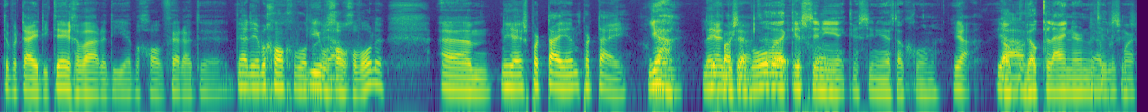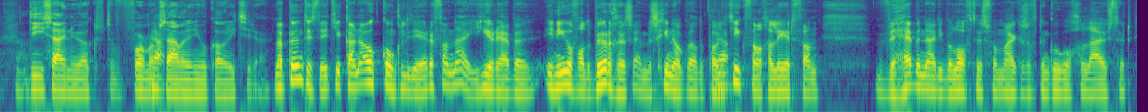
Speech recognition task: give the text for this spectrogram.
De partijen die tegen waren, die hebben gewoon veruit... Uh, ja, die hebben gewoon gewonnen. Die hebben ja. gewoon gewonnen. Um, niet eens partij en partij. Ja. Leefbaar ja, Zeewolde. Ja, Christine, Christine heeft ook gewonnen. Ja. Ja, wel, wel kleiner natuurlijk, ja, maar die zijn nu ook, vormen ook samen de nieuwe coalitie daar. Maar punt is dit, je kan ook concluderen van, nou, hier hebben in ieder geval de burgers en misschien ook wel de politiek van geleerd van, we hebben naar die beloftes van Microsoft en Google geluisterd.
